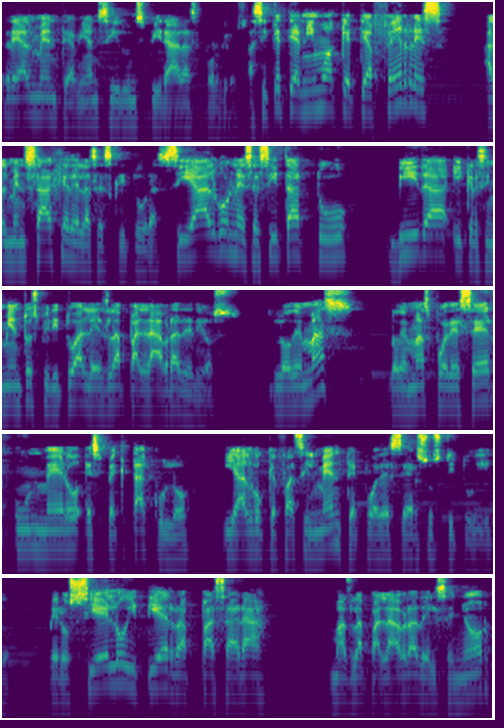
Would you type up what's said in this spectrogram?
realmente habían sido inspiradas por Dios. Así que te animo a que te aferres al mensaje de las escrituras. Si algo necesita tu vida y crecimiento espiritual es la palabra de Dios. Lo demás, lo demás puede ser un mero espectáculo y algo que fácilmente puede ser sustituido. Pero cielo y tierra pasará, mas la palabra del Señor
